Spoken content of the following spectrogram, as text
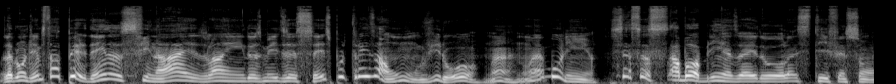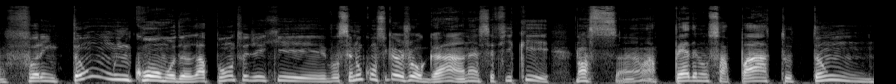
LeBron James estava perdendo as finais lá em 2016 por 3 a 1 virou, né? Não é bolinho. Se essas abobrinhas aí do Lance Stephenson forem tão incômodas a ponto de que você não consiga jogar, né? Você fique, nossa, é uma pedra no sapato tão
